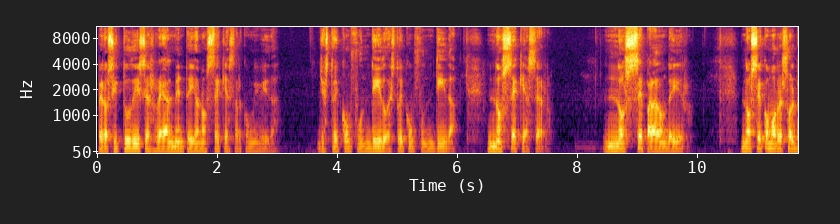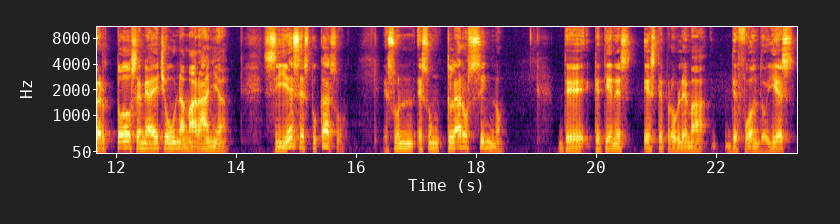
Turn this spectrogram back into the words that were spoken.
Pero si tú dices realmente yo no sé qué hacer con mi vida, yo estoy confundido, estoy confundida, no sé qué hacer, no sé para dónde ir, no sé cómo resolver, todo se me ha hecho una maraña, si ese es tu caso, es un, es un claro signo de que tienes este problema de fondo y es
